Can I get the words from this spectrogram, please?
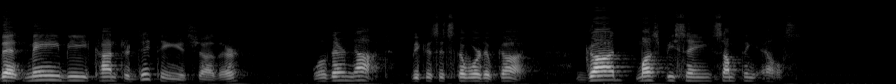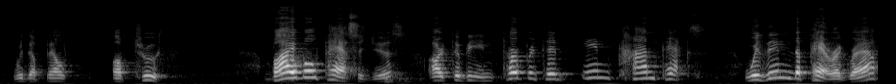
that may be contradicting each other, well, they're not because it's the Word of God. God must be saying something else with the belt of truth. Bible passages are to be interpreted in context, within the paragraph,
